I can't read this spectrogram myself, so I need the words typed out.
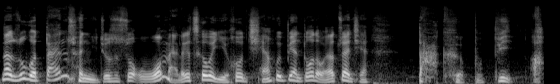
那如果单纯你就是说我买了个车位以后钱会变多的，我要赚钱，大可不必啊。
